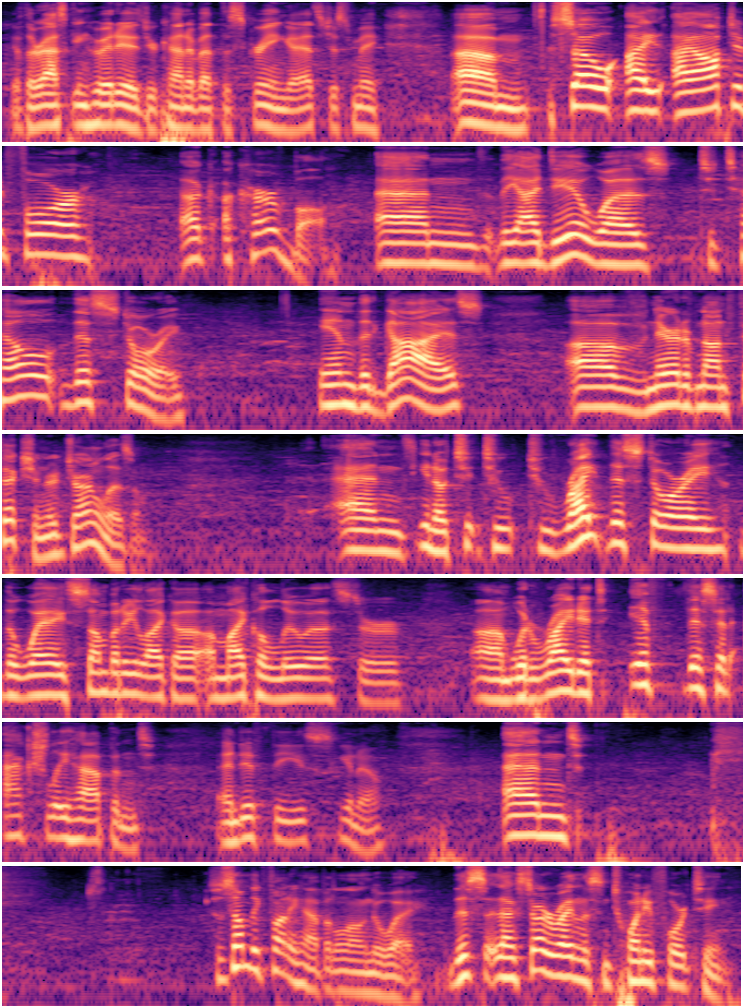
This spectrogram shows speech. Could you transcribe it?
if they're asking who it is, you're kind of at the screen guy. That's just me. Um, so I, I opted for a, a curveball, and the idea was to tell this story in the guise of narrative nonfiction or journalism. And you know, to, to, to write this story the way somebody like a, a Michael Lewis or um, would write it if this had actually happened, and if these, you know, and so something funny happened along the way. This I started writing this in 2014.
